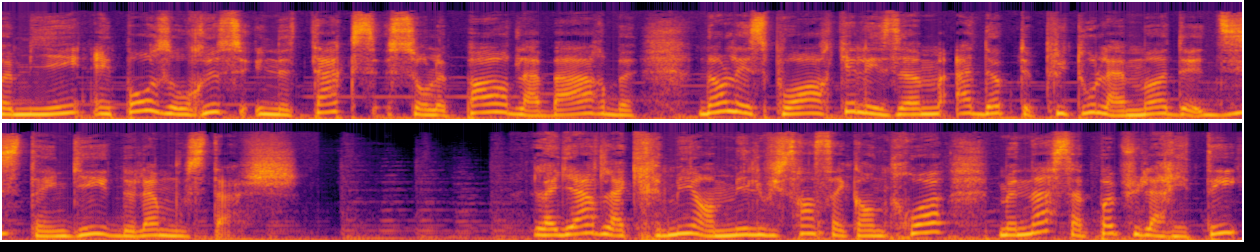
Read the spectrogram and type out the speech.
Ier impose aux Russes une taxe sur le port de la barbe, dans l'espoir que les hommes adoptent plutôt la mode distinguée de la moustache. La guerre de la Crimée en 1853 menace sa popularité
